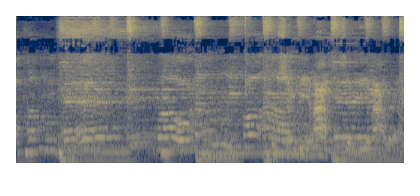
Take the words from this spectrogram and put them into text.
กคำแท้เว้าน้ำเพราะอายเสียงดีมาก เสียงดีมากเลยอะ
